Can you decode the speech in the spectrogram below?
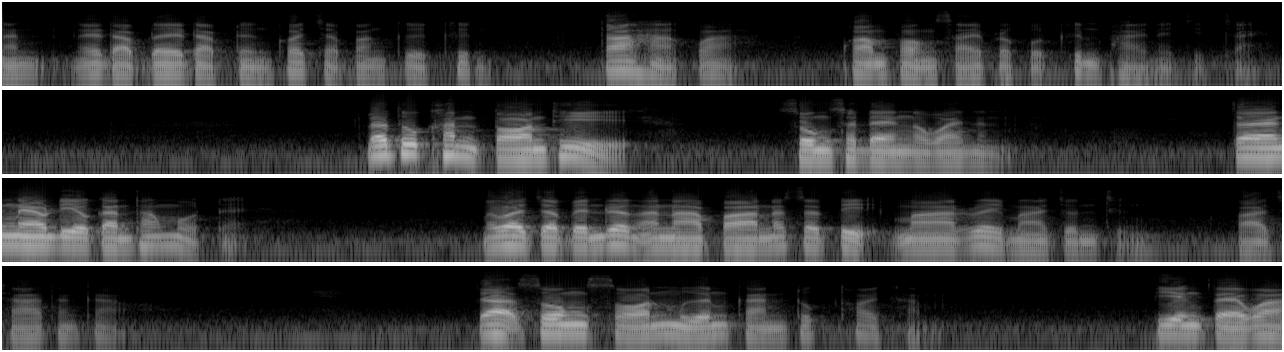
นั้น ในระดับใดระดับหนึ่งก็จะบังเกิดขึ้น ถ้าหากว่าความผ่องใสปรากฏขึ้นภายในจิตใจ และทุกขั้นตอนที่ทรงแสดงเอาไว้นั้นแสดงแนวเดียวกันทั้งหมดเลยไม่ว่าจะเป็นเรื่องอนาปานสติมาเรื่อยมาจนถึงป่าช้าทั้งเก้าจะทรงสอนเหมือนกันทุกถ้อยคำเพียงแต่ว่า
